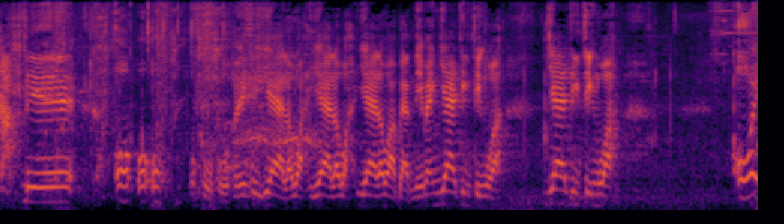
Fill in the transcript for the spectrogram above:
กลับเดโอ้โอ้โอ้โอ้โหเฮ้ยเฮ้ยแย่แล้วว่ะแย่แล้วว่ะแย่แล้วว่ะแบบนี้แม่งแย่จริงๆว่ะแย่จริงๆว่ะ โอ้ย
